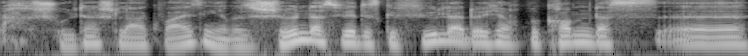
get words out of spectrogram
Ach, Schulterschlag, weiß nicht, aber es ist schön, dass wir das Gefühl dadurch auch bekommen, dass äh,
